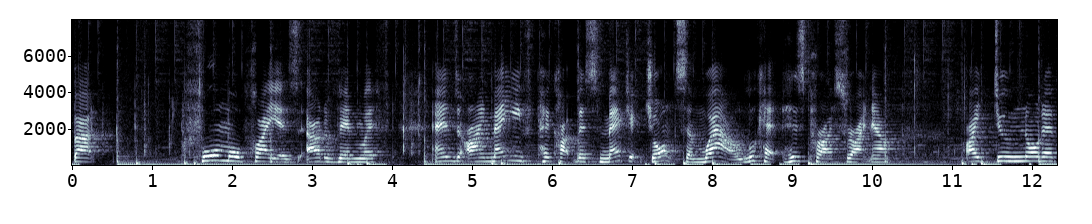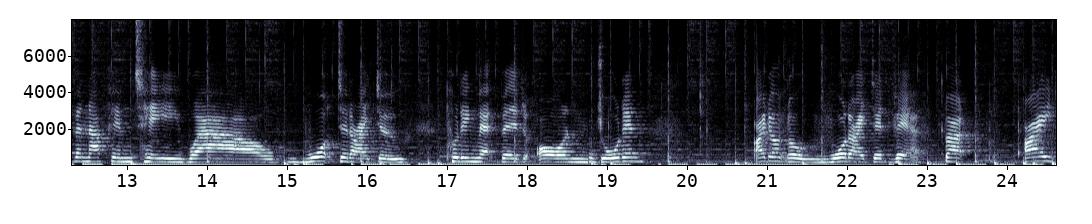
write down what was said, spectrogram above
But four more players out of them left. And I may pick up this Magic Johnson. Wow, look at his price right now. I do not have enough MT. Wow. What did I do? Putting that bid on Jordan. I don't know what I did there, but I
